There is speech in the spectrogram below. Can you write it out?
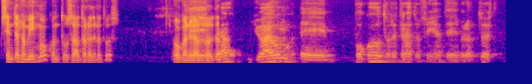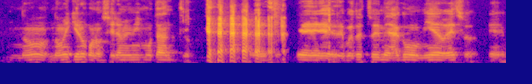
sientes lo mismo con tus autorretratos? ¿O con el eh, Yo, hago eh, pocos autorretratos, fíjate. De pronto no, no me quiero conocer a mí mismo tanto. eh, de pronto estoy, me da como miedo eso. Eh,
